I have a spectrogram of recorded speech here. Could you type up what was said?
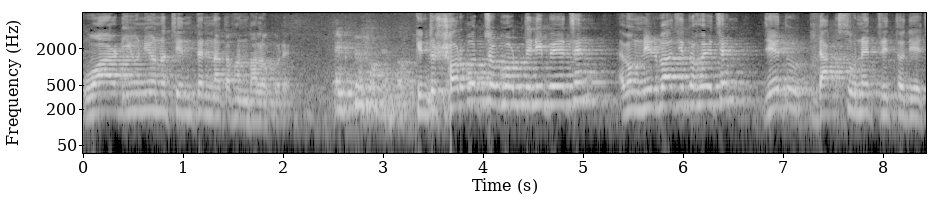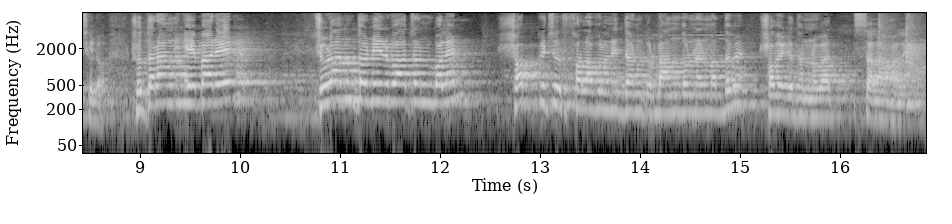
ওয়ার্ড ইউনিয়নও চিনতেন না তখন ভালো করে। কিন্তু সর্বোচ্চ ভোট তিনি পেয়েছেন এবং নির্বাচিত হয়েছেন যেহেতু ডাকসু নেতৃত্ব দিয়েছিল। সুতরাং এবারের চূড়ান্ত নির্বাচন বলেন সব কিছুর ফলাফল নির্ধারণ করবে আন্দোলনের মাধ্যমে। সবাইকে ধন্যবাদ। সালাম আলাইকুম।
